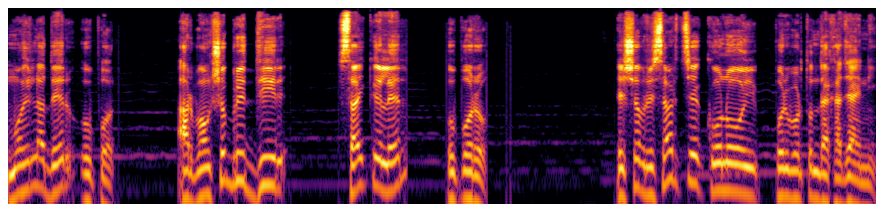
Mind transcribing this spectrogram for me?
মহিলাদের উপর, আর বংশবৃদ্ধির সাইকেলের উপরও। এসব রিসার্চে কোনোই পরিবর্তন দেখা যায়নি।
